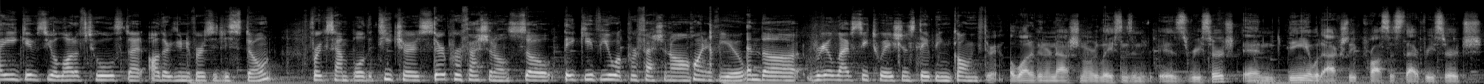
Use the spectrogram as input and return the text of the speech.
IE gives you a lot of tools that other universities don't. For example, the teachers, they're professionals, so they give you a professional point of view and the real life situations they've been going through. A lot of international relations is research, and being able to actually process that research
